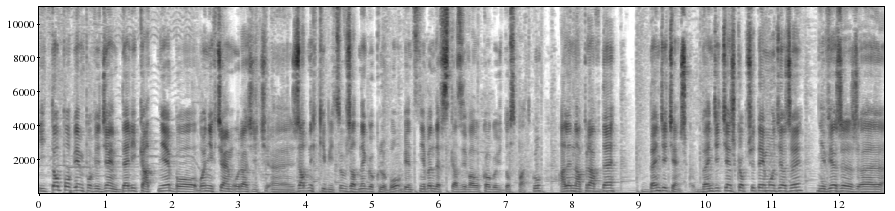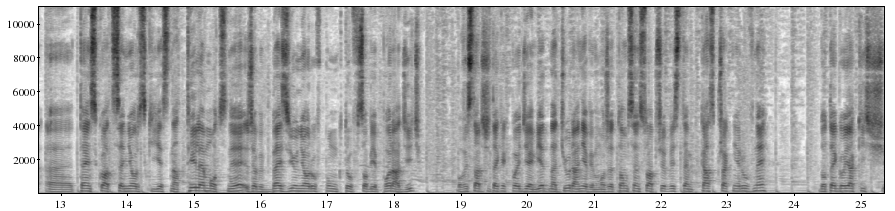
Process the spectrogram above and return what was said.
I to powiem, powiedziałem delikatnie, bo, bo nie chciałem urazić e, żadnych kibiców, żadnego klubu, więc nie będę wskazywał kogoś do spadku, ale naprawdę będzie ciężko. Będzie ciężko przy tej młodzieży. Nie wierzę, że e, ten skład seniorski jest na tyle mocny, żeby bez juniorów punktów sobie poradzić. Bo wystarczy, tak jak powiedziałem, jedna dziura, nie wiem, może Thompson słabszy występ, Kasprzak nierówny, do tego jakiś,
